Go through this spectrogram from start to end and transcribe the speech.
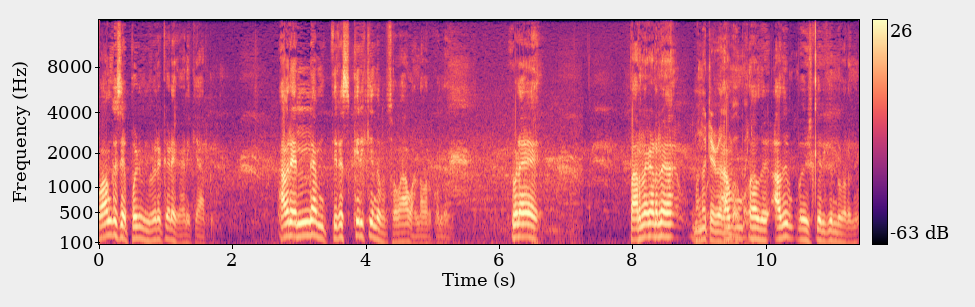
കോൺഗ്രസ് എപ്പോഴും വിവരക്കേടെ കാണിക്കാറുണ്ട്. അവരെല്ലാം തിരസ്കരിക്കുന്ന സ്വഭാവമാണ് അവർക്കുള്ളത്. ഇവിടെ ഭരണഘടന മുന്നൂറ്റി എഴുപത് അത് അത് ബഹിഷ്കരിക്കുമെന്ന് പറഞ്ഞു.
